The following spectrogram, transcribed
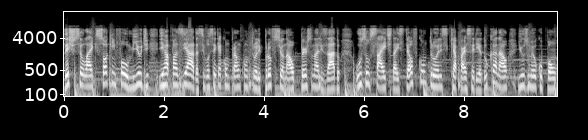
Deixa o seu like só quem for humilde. E, rapaziada, se você quer comprar um controle profissional, personalizado, usa o site da Stealth Controles, que é a parceria do canal, e usa o meu cupom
